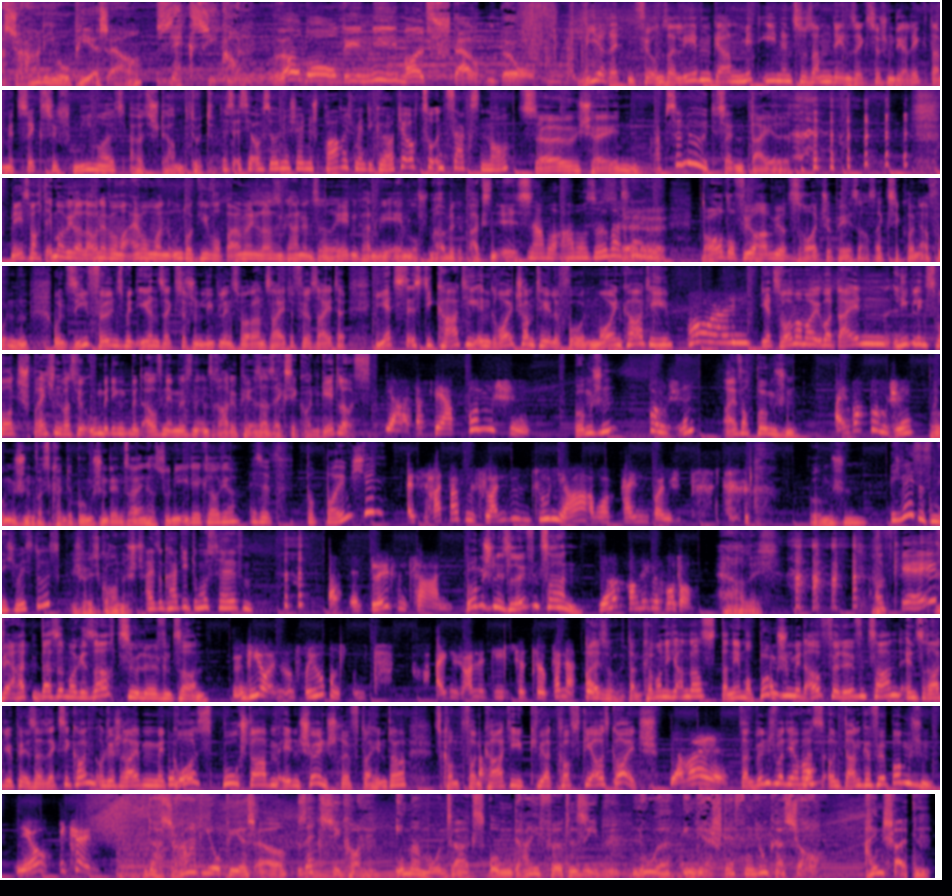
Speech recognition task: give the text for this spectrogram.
Das Radio PSR Sexikon. Wörter, die niemals sterben dürfen. Wir retten für unser Leben gern mit Ihnen zusammen den sächsischen Dialekt, damit Sächsisch niemals aussterben tut. Das ist ja auch so eine schöne Sprache. Ich meine, die gehört ja auch zu uns Sachsen, ne? So schön, Absolut. Zenteil. nee, es macht immer wieder Laune, wenn man einfach mal einen Unterkiefer baumeln lassen kann und so reden kann, wie eben der Schnabel gewachsen ist. Na, aber, aber sowas Äh, halt. da dafür haben wir das Radio PSR Sexikon erfunden und Sie füllen es mit Ihren sächsischen Lieblingswörtern Seite für Seite. Jetzt ist die Kati in Greutsch am Telefon. Moin Kati. Moin. Jetzt wollen wir mal über dein Lieblingswort sprechen, was wir unbedingt mit aufnehmen müssen ins Radio PSR Sexikon. Geht los. Ja, das wäre Bumschen. Bumschen? Bumschen. Einfach Bumschen. Einfach Bumschen. Bumschen, was könnte Bumschen denn sein? Hast du eine Idee, Claudia? Also, B- Bäumchen? Es hat was mit Pflanzen zu tun, ja, aber kein Bäumchen. Bumschen? Ich weiß es nicht, weißt du es? Ich weiß gar nicht. Also, Kathi, du musst helfen. Das ist Löwenzahn. Bumschen ist Löwenzahn. Ja, Karnickelfutter. Herrlich. Okay. Wer hat denn das immer gesagt zu Löwenzahn? Wir in unserer Jugend und eigentlich alle, die ich jetzt so kenne. Also, dann können wir nicht anders. Dann nehmen wir Bumschen mit auf für Löwenzahn ins Radio PSR Sexikon und wir schreiben mit Großbuchstaben in Schönschrift dahinter. Es kommt von Kati Kwiatkowski aus Kreutsch. Jawohl. Dann wünschen wir dir was und danke für Bumschen. Jo, bitteschön. Das Radio PSR Sexikon. Immer montags um drei Viertel sieben. Nur in der Steffen Lukas Show. Einschalten.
